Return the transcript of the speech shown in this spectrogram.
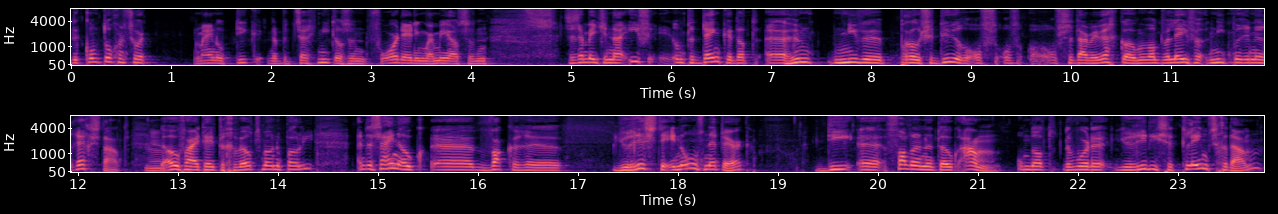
er komt toch een soort, mijn optiek, dat zeg ik niet als een veroordeling, maar meer als een. Ze zijn een beetje naïef om te denken dat eh, hun nieuwe procedure, of, of, of ze daarmee wegkomen. Want we leven niet meer in een rechtsstaat. Ja. De overheid heeft een geweldsmonopolie. En er zijn ook eh, wakkere juristen in ons netwerk. Die eh, vallen het ook aan. Omdat er worden juridische claims gedaan.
